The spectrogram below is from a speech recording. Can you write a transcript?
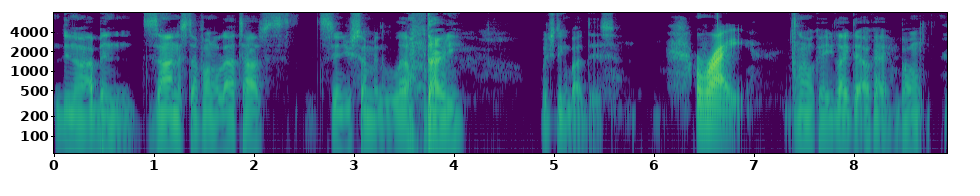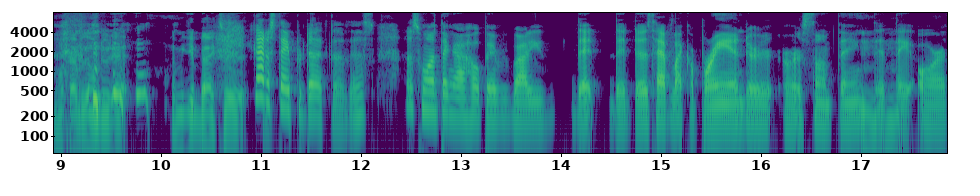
You know I've been designing stuff on the laptops. Send you something at eleven thirty. What you think about this? Right. Okay, you like that? Okay, boom. Okay, we're gonna do that. Let me get back to it. You gotta stay productive. That's that's one thing I hope everybody that that does have like a brand or or something that Mhm. they are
